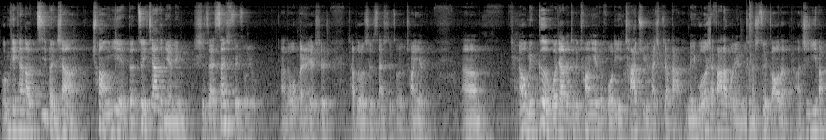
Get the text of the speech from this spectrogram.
我们可以看到，基本上创业的最佳的年龄是在三十岁左右。啊，那我本人也是差不多是三十岁左右创业的。嗯，然后我们各个国家的这个创业的活力差距还是比较大的。美国在发达国家里面可能是最高的啊之一吧。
